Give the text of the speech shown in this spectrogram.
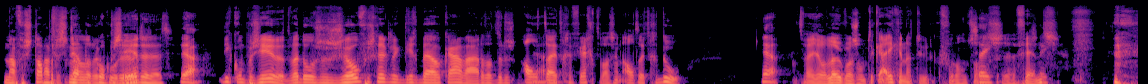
Maar Verstappen, Maar de Verstappen snellere coureur, compenseerde het. Ja, die compenseerde het. Waardoor ze zo verschrikkelijk dicht bij elkaar waren. Dat er dus altijd gevecht was en altijd gedoe. Ja. Wat wel heel leuk was om te kijken natuurlijk voor ons als Zeker, eh, fans.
